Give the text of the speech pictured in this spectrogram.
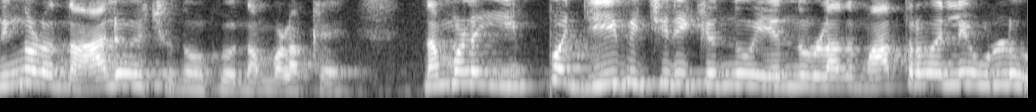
നിങ്ങളൊന്ന് ആലോചിച്ച് നോക്കൂ നമ്മളൊക്കെ. നമ്മൾ ഇപ്പോൾ ജീവിച്ചിരിക്കുന്നു എന്നുള്ളത് മാത്രമല്ലേ ഉള്ളൂ.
